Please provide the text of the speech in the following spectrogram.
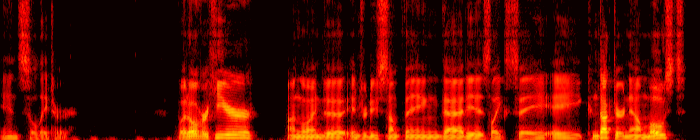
Insulator. But over here, I'm going to introduce something that is like, say, a conductor. Now, most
